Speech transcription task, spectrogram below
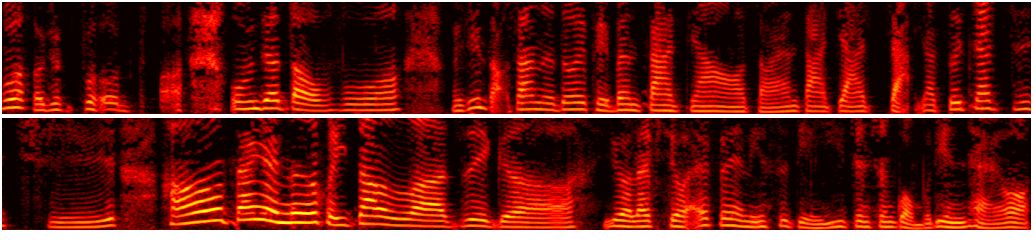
我好像做到。我们家导播每天早上呢都会陪伴大家哦，早安大家讲，要多加支持。好，当然呢，回到了这个 Your Life Show FM 零四点一正声广播电台哦，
